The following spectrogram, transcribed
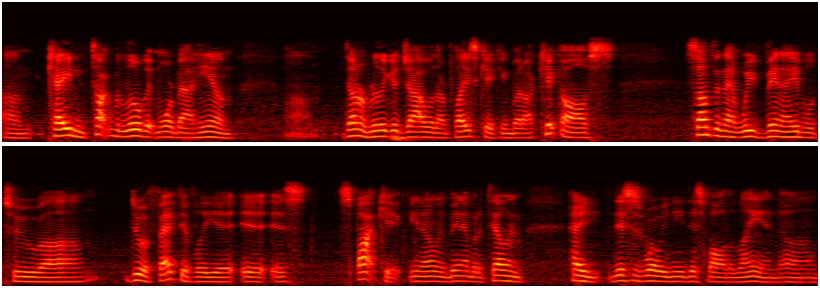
um, Caden, talk a little bit more about him. Um, done a really good job with our place kicking, but our kickoffs, something that we've been able to um, do effectively is, is spot kick. You know, and being able to tell him, hey, this is where we need this ball to land um,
